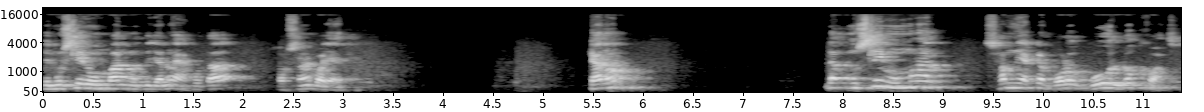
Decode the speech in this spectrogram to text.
যে মুসলিম উম্মার মধ্যে যেন একতা সবসময় বজায় থাকে। কেন? না, মুসলিম উম্মার সামনে একটা বড় গোল লক্ষ্য আছে।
